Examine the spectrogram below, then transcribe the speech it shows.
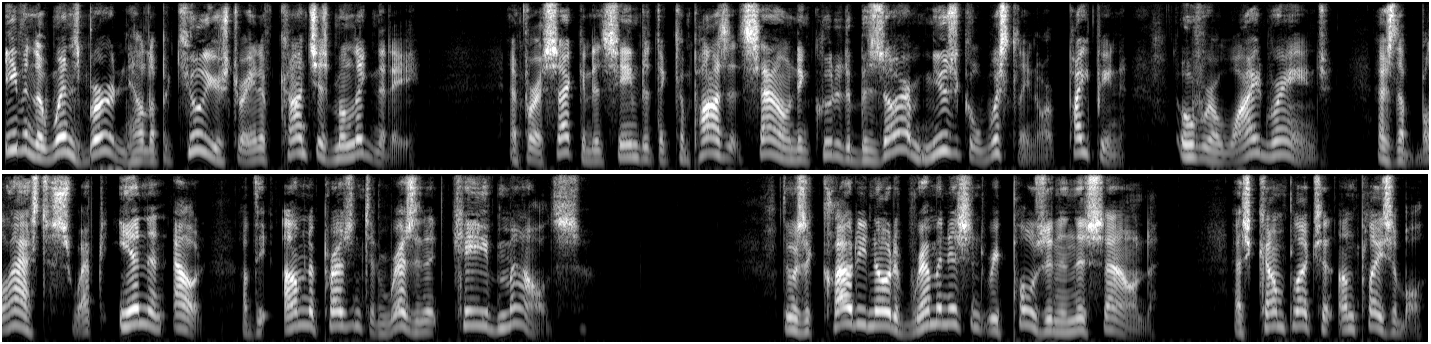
Even the wind's burden held a peculiar strain of conscious malignity, and for a second it seemed that the composite sound included a bizarre musical whistling or piping over a wide range as the blast swept in and out of the omnipresent and resonant cave mouths. There was a cloudy note of reminiscent repulsion in this sound, as complex and unplaceable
